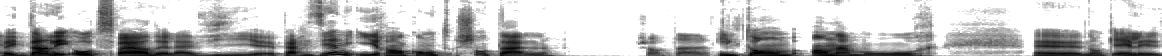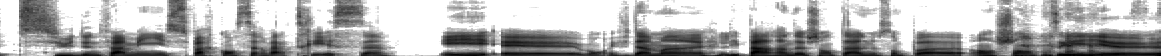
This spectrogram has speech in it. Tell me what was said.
Fait que dans les hautes sphères de la vie euh, parisienne, il rencontre Chantal. Chantal. Il tombe en amour. Euh, donc, elle est issue d'une famille super conservatrice. Et, euh, bon, évidemment, les parents de Chantal ne sont pas enchantés euh,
